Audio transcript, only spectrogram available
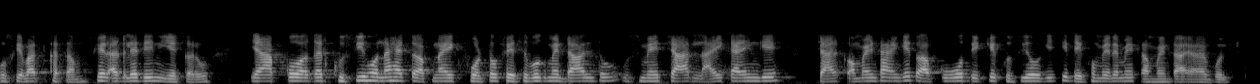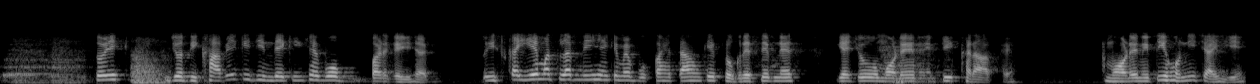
उसके बाद खत्म। फिर अगले दिन ये करो। या आपको अगर खुशी होना है तो अपना एक फ़ोटो फेसबुक में डाल दो, उसमें चार लाइक आएँगे, चार कमेंट आएँगे तो आपको वो देख के खुशी होगी कि देखो मेरे में कमेंट आया है बोल के। तो एक जो दिखावे की ज़िंदगी है वो बढ़ गई है अभी। तो इसका ये मतलब नहीं है कि मैं कहता हूँ कि प्रोग्रेसिवनेस या जो मॉडर्निटी खराब है। मॉडर्निटी होनी चाहिए,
